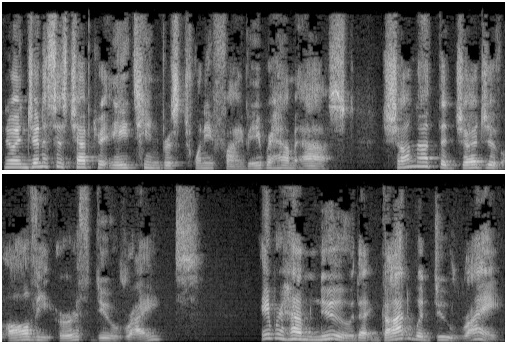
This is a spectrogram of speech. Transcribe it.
You know, in Genesis chapter 18, verse 25, Abraham asked, Shall not the judge of all the earth do right? Abraham knew that God would do right,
